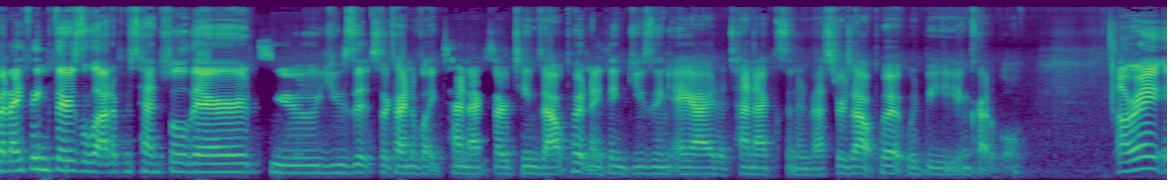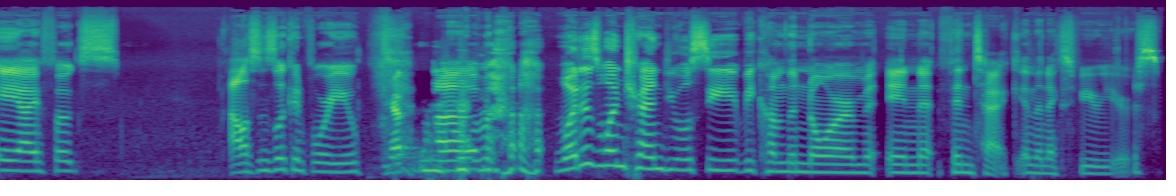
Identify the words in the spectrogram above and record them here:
but I think there's a lot of potential there to use it to kind of like 10x our team's output, and I think using AI to 10x an investor's output would be incredible. All right, AI folks, Alison's looking for you. Yep. um, what is one trend you will see become the norm in fintech in the next few years?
